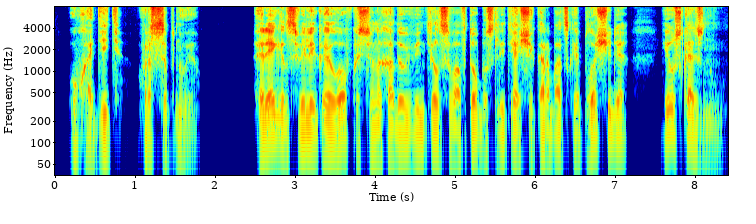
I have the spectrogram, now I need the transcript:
— уходить в рассыпную. Реген с великой ловкостью на ходу ввинтился в автобус, летящий к Арбатской площади — и ускользнул.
